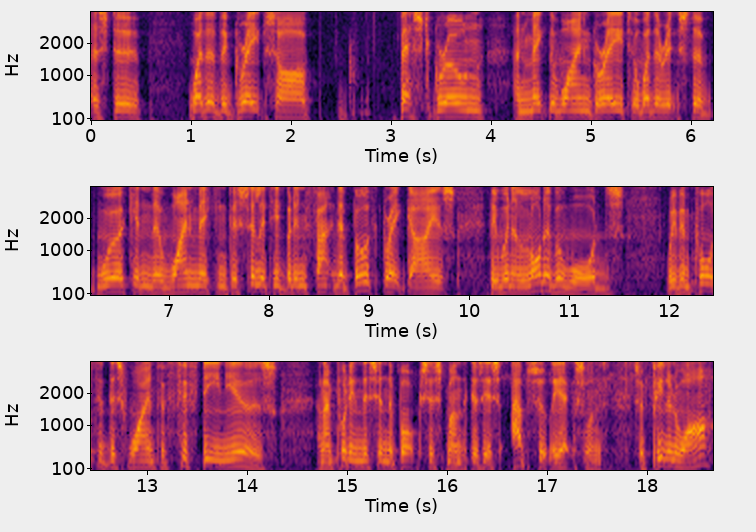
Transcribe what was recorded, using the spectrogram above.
as to whether the grapes are best grown and make the wine great or whether it's the work in the winemaking facility. But in fact, they're both great guys. They win a lot of awards. We've imported this wine for 15 years and I'm putting this in the box this month because it's absolutely excellent. A Pinot Noir.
